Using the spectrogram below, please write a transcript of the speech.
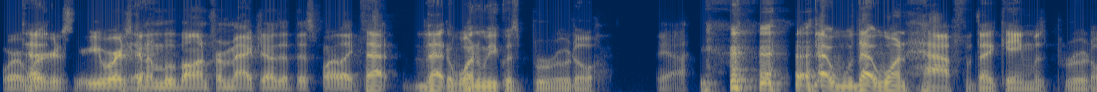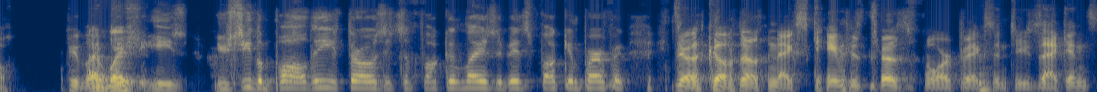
we're That- we're just we're just yeah. gonna move on from Mac Jones at this point. Like, That that one week was brutal. yeah, That that one half of that game was brutal. people I wish- he's you see the ball that he throws. It's a fucking laser. It's fucking perfect. So it comes out the next game, just throws four picks in two seconds.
